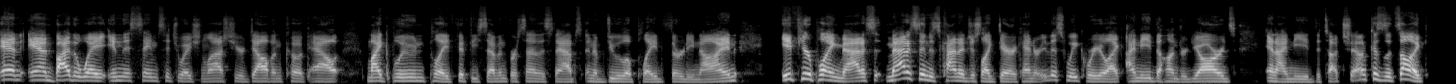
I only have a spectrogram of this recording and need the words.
and and by the way, in this same situation last year, Dalvin Cook out, Mike Boone played fifty seven percent of the snaps, and Abdullah played thirty nine if you're playing Mattison, Mattison is kind of just like Derrick Henry this week, where you're like, I need the 100 yards and I need the touchdown. Because it's not like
